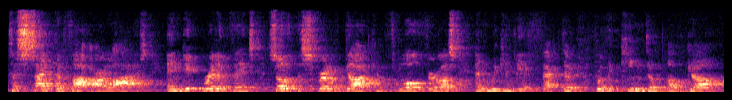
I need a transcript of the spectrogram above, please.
to sanctify our lives and get rid of things so that the Spirit of God can flow through us and we can be effective for the kingdom of God.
